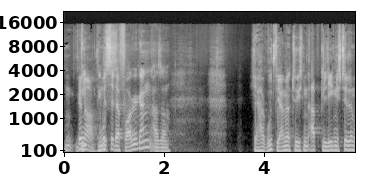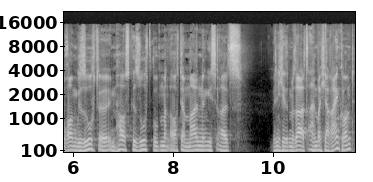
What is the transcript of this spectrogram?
Genau. Wie, wie bist du da vorgegangen? Also Ja gut, wir haben natürlich eine abgelegene Stelle im Raum gesucht, äh, im Haus gesucht, wo man auch der Meinung ist, als wenn ich jetzt mal sage, als Einbrecher reinkommt,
